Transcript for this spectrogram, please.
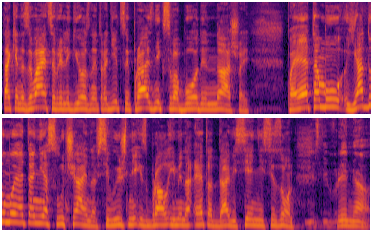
так и называется в религиозной традиции праздник свободы нашей. Поэтому, я думаю, это не случайно. Всевышний избрал именно этот, да, весенний сезон. Если время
